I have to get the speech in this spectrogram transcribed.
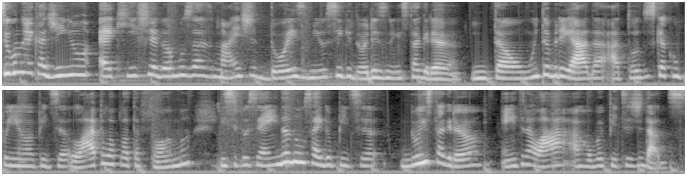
Segundo recadinho é que chegamos a mais de 2 mil seguidores no Instagram. Então, muito obrigada a todos que acompanham a pizza lá pela plataforma. E se você ainda não segue o pizza no Instagram, entra lá, arroba pizza de dados.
